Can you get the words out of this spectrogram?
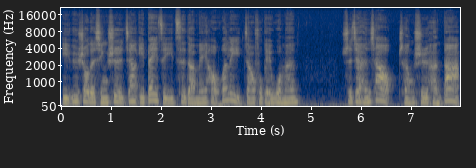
以预售的形式将一辈子一次的美好婚礼交付给我们。世界很小，城市很大。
